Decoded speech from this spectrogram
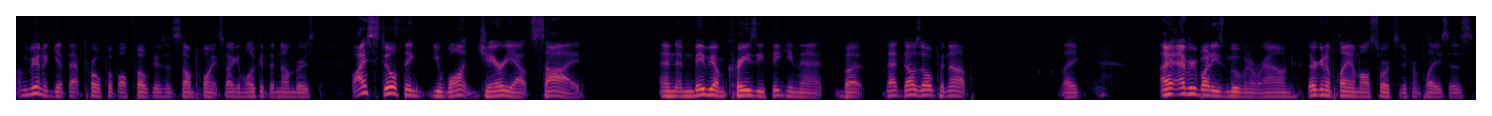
I'm gonna get that pro football focus at some point so I can look at the numbers. But I still think you want Jerry outside, and and maybe I'm crazy thinking that, but that does open up. Like, I, everybody's moving around. They're going to play them all sorts of different places.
